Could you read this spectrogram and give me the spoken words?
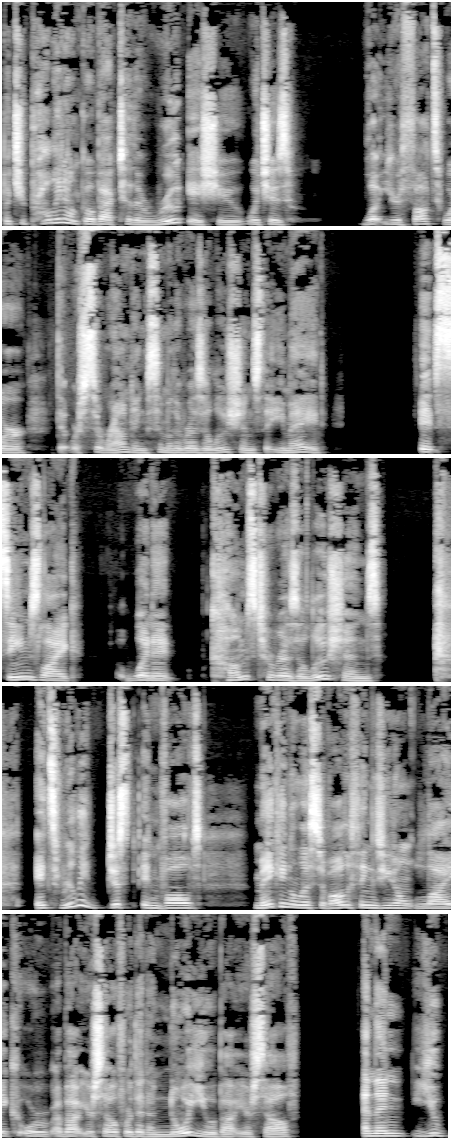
But you probably don't go back to the root issue, which is what your thoughts were that were surrounding some of the resolutions that you made. It seems like when it comes to resolutions, it's really just involves making a list of all the things you don't like or about yourself or that annoy you about yourself. And then you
